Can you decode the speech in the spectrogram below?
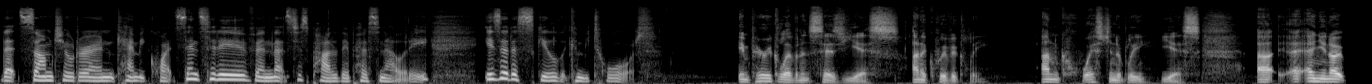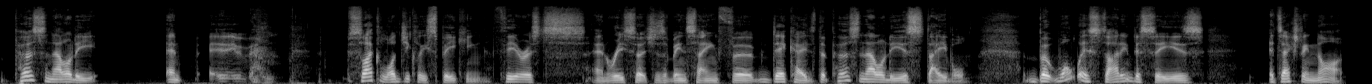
that some children can be quite sensitive and that's just part of their personality. Is it a skill that can be taught? Empirical evidence says yes, unequivocally, unquestionably yes. Uh, and you know, personality and. Uh, psychologically speaking, theorists and researchers have been saying for decades that personality is stable. But what we're starting to see is it's actually not.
